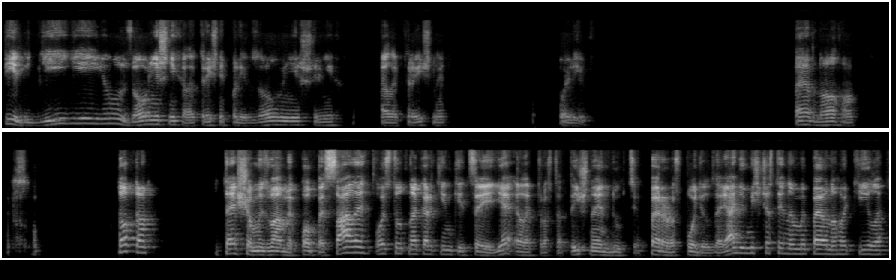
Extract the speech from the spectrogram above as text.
під дією зовнішніх електричних полів. Зовнішніх електричних полів. Певного. Тобто, те, що ми з вами описали ось тут на картинці, це і є електростатична індукція. Перерозподіл зарядів між частинами певного тіла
